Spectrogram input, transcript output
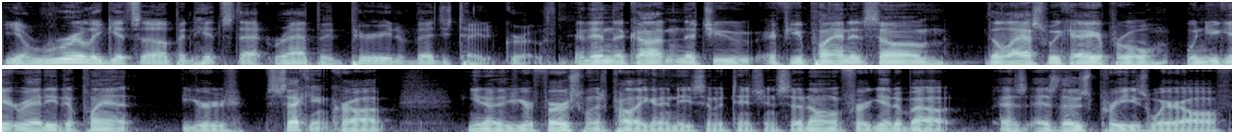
you know really gets up and hits that rapid period of vegetative growth. And then the cotton that you if you planted some the last week of April when you get ready to plant your second crop, you know, your first one is probably going to need some attention. So don't forget about as as those pre's wear off,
